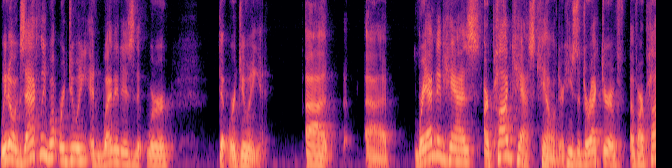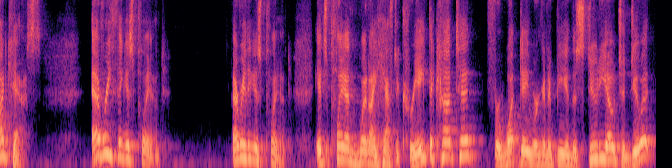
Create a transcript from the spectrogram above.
We know exactly what we're doing and when it is that we're that we're doing it. Uh, uh, Brandon has our podcast calendar. He's the director of, of our podcasts. Everything is planned. Everything is planned. It's planned when I have to create the content for what day we're going to be in the studio to do it.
